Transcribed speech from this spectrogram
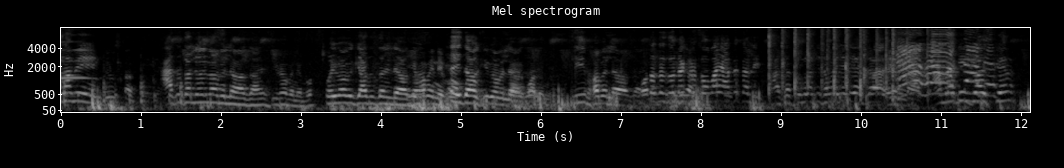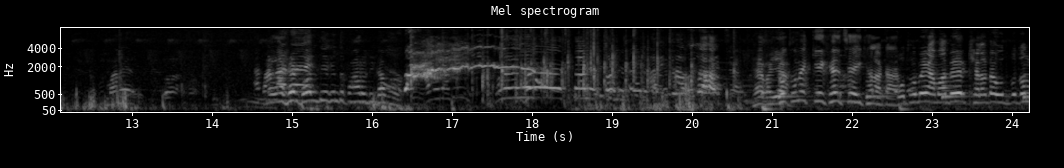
আলামিন। তাহলে ওইভাবে নেওয়া যায়। কীভাবে নেব? ওইভাবে কি আজ তাহলে নেওয়া যায়? কীভাবে নেব? এই দাও কীভাবে নেওয়া যায়? কীভাবে নেওয়া যায়? কতটার জন্য একটা সবাই হাতে তালি আচ্ছা তোমরা কি সবাই রেডি আছো? আমরা কিন্তু আজকে মানে বাংলাদেশের দিয়ে কিন্তু পাউরুটি খাব। হ্যাঁ ভাইয়া। প্রথমে কে খেলছে এই খেলাটা? প্রথমে আমাদের খেলাটা উদ্বোধন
